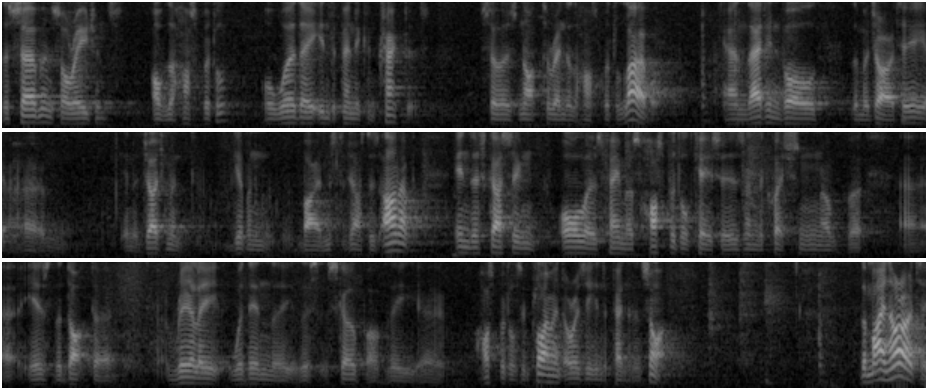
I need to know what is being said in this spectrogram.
the servants or agents of the hospital, or were they independent contractors so as not to render the hospital liable? And that involved the majority um, in a judgment given by Mr. Justice Arnup in discussing all those famous hospital cases and the question of uh, uh, is the doctor really within the, the scope of the uh, hospital's employment or is he independent and so on. The minority,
